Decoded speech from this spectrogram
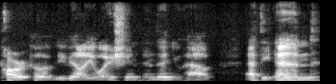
part of the evaluation and then you have at the end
